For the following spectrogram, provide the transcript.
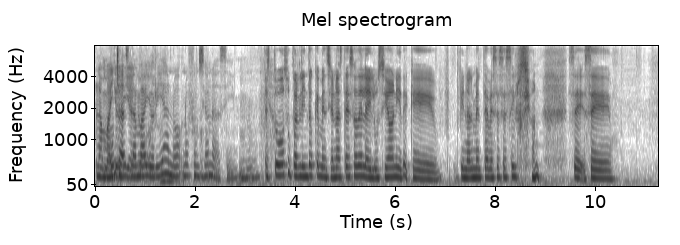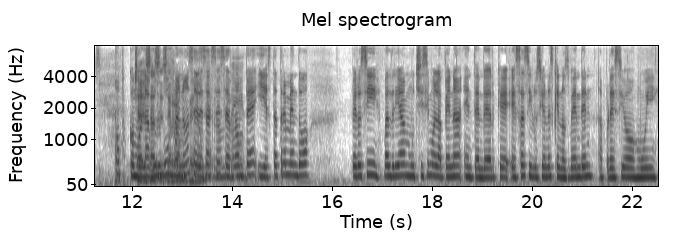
La muchas, mayoría. la ¿no? mayoría no, no funciona así. Estuvo súper lindo que mencionaste eso de la ilusión y de que finalmente a veces esa ilusión se, se como Se la se burbuja, ¿no? Se deshace, Se rompe y está tremendo. Pero sí, valdría muchísimo la pena entender que esas ilusiones que nos venden a precio muy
